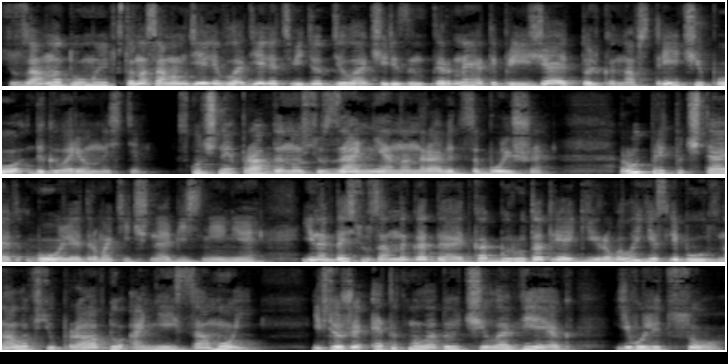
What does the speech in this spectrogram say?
Сюзанна думает, что на самом деле владелец ведет дела через интернет и приезжает только на встречи по договоренности. Скучная правда, но Сюзанне она нравится больше. Рут предпочитает более драматичное объяснение. Иногда Сюзанна гадает, как бы Рут отреагировала, если бы узнала всю правду о ней самой. И все же этот молодой человек, его лицо,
